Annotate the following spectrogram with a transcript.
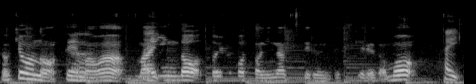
と今日のテーマは、うんマインドということになってるんですけれども、はい、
